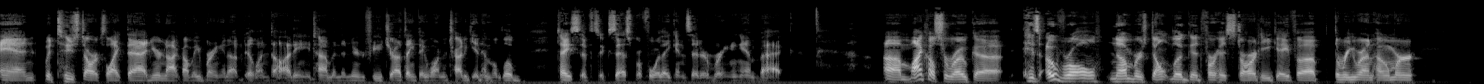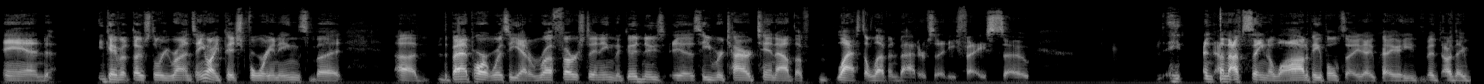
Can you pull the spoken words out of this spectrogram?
And with two starts like that, you're not going to be bringing up Dylan Dodd anytime in the near future. I think they want to try to get him a little taste of success before they consider bringing him back. Um, Michael Soroka, his overall numbers don't look good for his start. He gave up three run homer and he gave up those three runs. Know, he pitched four innings, but uh, the bad part was he had a rough first inning. The good news is he retired 10 out of the last 11 batters that he faced. So, he, and, and, I've seen a lot of people say, okay, are they,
